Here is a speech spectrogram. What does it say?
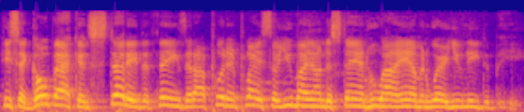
He said, Go back and study the things that I put in place so you might understand who I am and where you need to be.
